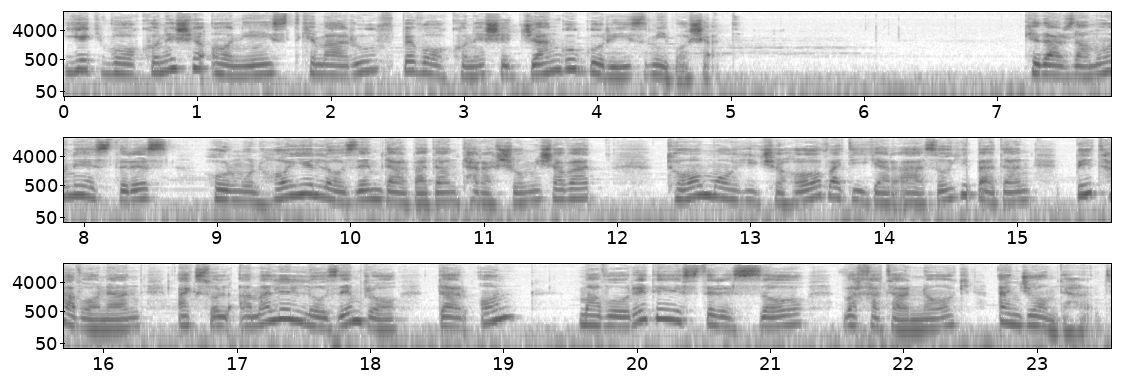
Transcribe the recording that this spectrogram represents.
یک واکنش آنی است که معروف به واکنش جنگ و گریز می باشد که در زمان استرس های لازم در بدن ترشح می شود تا ماهیچه ها و دیگر اعضای بدن بتوانند عکس عمل لازم را در آن موارد استرسزا و خطرناک انجام دهند.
